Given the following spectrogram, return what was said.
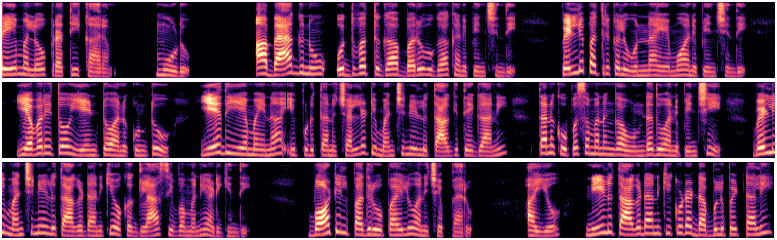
ప్రేమలో ప్రతీకారం. మూడు. ఆ బ్యాగ్ను ఉద్వత్తుగా బరువుగా కనిపించింది. పెళ్ళిపత్రికలు ఉన్నాయేమో అనిపించింది. ఎవరితో ఏంటో అనుకుంటూ ఏది ఏమైనా ఇప్పుడు తను చల్లటి మంచినీళ్ళు తాగితేగాని తనకు ఉపశమనంగా ఉండదు అనిపించి వెళ్ళి మంచినీళ్ళు తాగడానికి ఒక గ్లాస్ ఇవ్వమని అడిగింది. బాటిల్ పది రూపాయలు అని చెప్పారు. అయ్యో నీళ్ళు తాగడానికి కూడా డబ్బులు పెట్టాలి?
